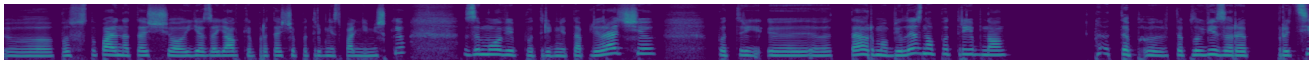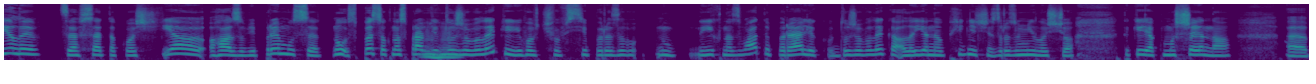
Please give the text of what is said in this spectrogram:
е, поступає на те, що є заявки про те, що потрібні спальні мішки зимові, потрібні теплі речі, потрі... е, термобілизна потрібна, тепловізори, приціли. Це все також є газові примуси. Ну, список насправді Мгм. дуже великий. Його що всі перезав... ну, їх назвати, перелік дуже великий, але є необхідність. Зрозуміло, що такі як машина, е,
